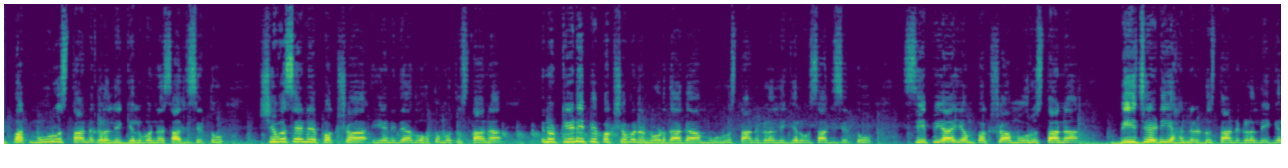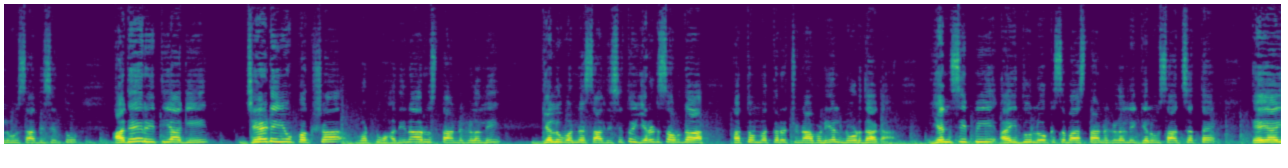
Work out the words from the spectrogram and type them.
ಇಪ್ಪತ್ತ್ಮೂರು ಸ್ಥಾನಗಳಲ್ಲಿ ಗೆಲುವನ್ನು ಸಾಧಿಸಿತ್ತು. ಶಿವಸೇನೆ ಪಕ್ಷ ಏನಿದೆ ಅದು ಹತ್ತೊಂಬತ್ತು ಸ್ಥಾನ. ಇನ್ನು ಟಿ ಡಿ ಪಿ ಪಕ್ಷವನ್ನು ನೋಡಿದಾಗ ಮೂರು ಸ್ಥಾನಗಳಲ್ಲಿ ಗೆಲುವು ಸಾಧಿಸಿತ್ತು. ಸಿ ಪಿ ಐ ಎಂ ಪಕ್ಷ ಮೂರು ಸ್ಥಾನ. ಬಿ ಜೆ ಡಿ ಹನ್ನೆರಡು ಸ್ಥಾನಗಳಲ್ಲಿ ಗೆಲುವು ಸಾಧಿಸಿತ್ತು. ಅದೇ ರೀತಿಯಾಗಿ ಜೆ ಡಿ ಯು ಪಕ್ಷ ಒಟ್ಟು ಹದಿನಾರು ಸ್ಥಾನಗಳಲ್ಲಿ ಗೆಲುವನ್ನು ಸಾಧಿಸಿತ್ತು. ಎರಡು ಸಾವಿರದ ಹತ್ತೊಂಬತ್ತರ ಚುನಾವಣೆಯಲ್ಲಿ ನೋಡಿದಾಗ ಎನ್ ಸಿ ಪಿ ಐದು ಲೋಕಸಭಾ ಸ್ಥಾನಗಳಲ್ಲಿ ಗೆಲುವು ಸಾಧಿಸುತ್ತೆ. A I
